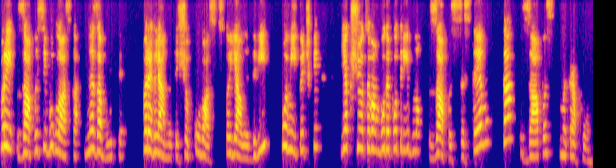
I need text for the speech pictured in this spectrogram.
при записі, будь ласка, не забудьте переглянути, щоб у вас стояли дві поміточки, якщо це вам буде потрібно, запис системи та запис мікрофону.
